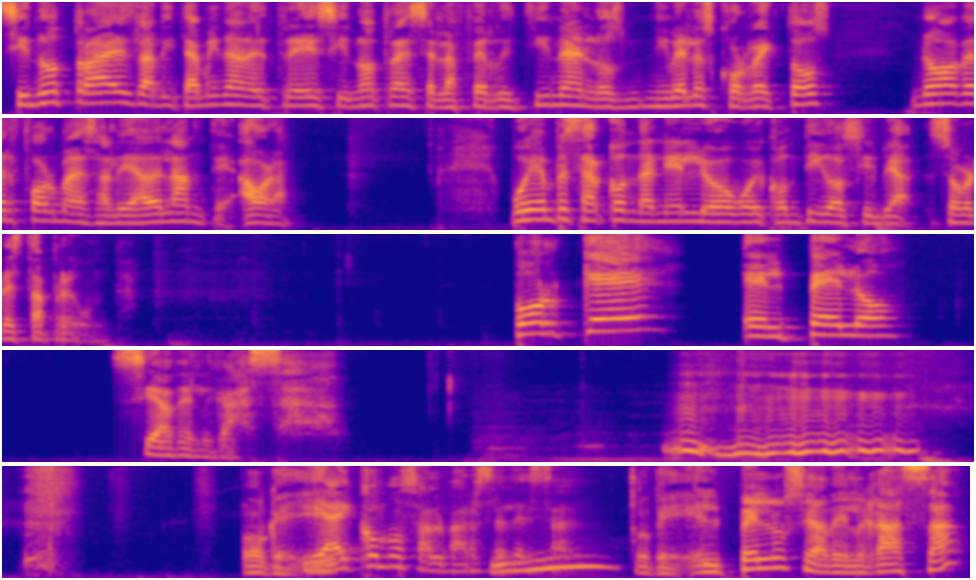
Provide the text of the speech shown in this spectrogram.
si no traes la vitamina D3, si no traes la ferritina en los niveles correctos, no va a haber forma de salir adelante. Ahora, voy a empezar con Daniel y luego voy contigo, Silvia, sobre esta pregunta. ¿Por qué el pelo se adelgaza? Ok. Y el- hay cómo salvarse de esa. ok, el pelo se adelgaza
